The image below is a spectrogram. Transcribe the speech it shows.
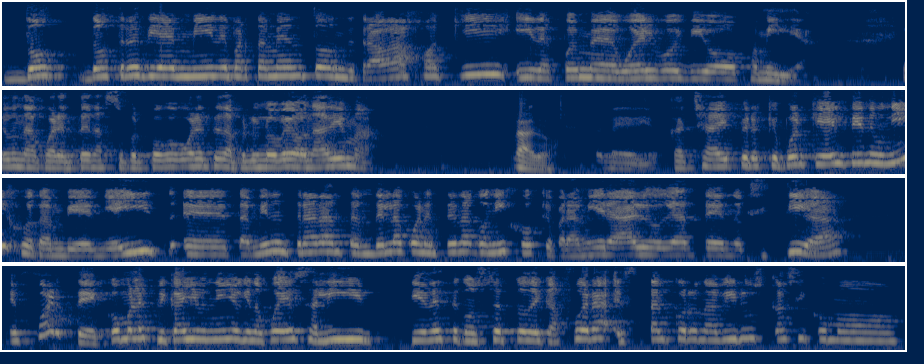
dos, dos, tres días en mi departamento donde trabajo aquí y después me devuelvo y vivo familia. Es una cuarentena, súper poco cuarentena, pero no veo a nadie más. Claro. Medio, ¿cachai? Pero es que porque él tiene un hijo también, y ahí eh, también entrar a entender la cuarentena con hijos, que para mí era algo que antes no existía, es fuerte. ¿Cómo le explicáis a un niño que no puede salir? Tiene este concepto de que afuera está el coronavirus casi como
